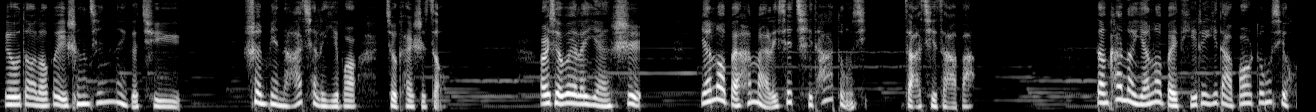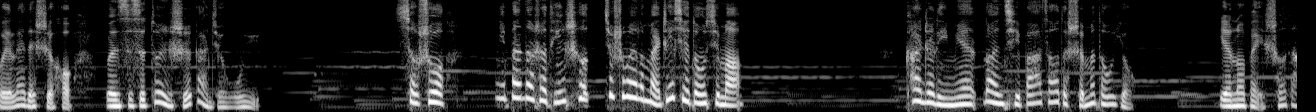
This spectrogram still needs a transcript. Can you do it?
溜到了卫生巾那个区域，顺便拿起了一包就开始走。而且为了掩饰，阎老北还买了一些其他东西，杂七杂八。等看到阎老北提着一大包东西回来的时候，温思思顿时感觉无语。小叔，你半道上停车就是为了买这些东西吗？看着里面乱七八糟的，什么都有，阎罗北说道：“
